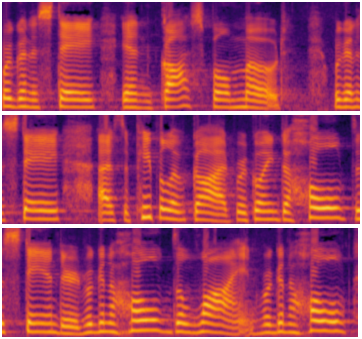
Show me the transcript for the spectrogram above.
We're going to stay in gospel mode. We're going to stay as the people of God. We're going to hold the standard. We're going to hold the line. We're going to hold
